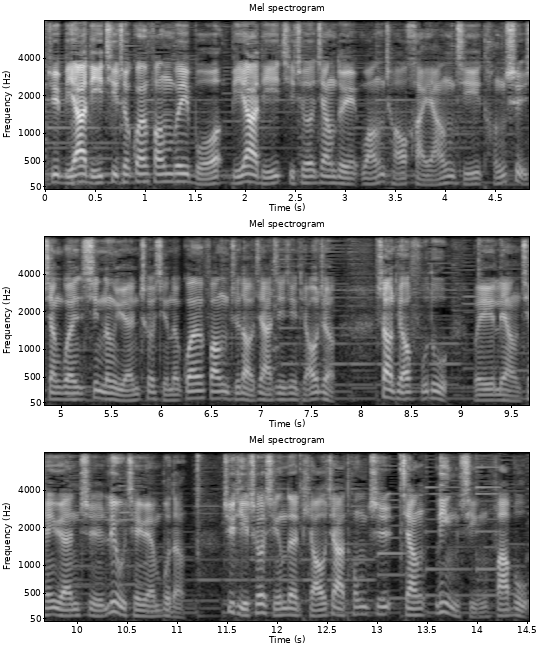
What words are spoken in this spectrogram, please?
据比亚迪汽车官方微博，比亚迪汽车将对王朝、海洋及腾势相关新能源车型的官方指导价进行调整，上调幅度为两千元至六千元不等。具体车型的调价通知将另行发布。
